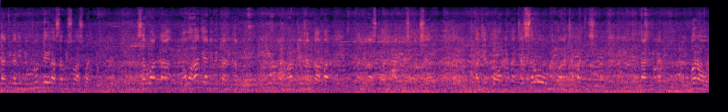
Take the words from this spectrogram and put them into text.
या ठिकाणी निवडून देईल असा विश्वास वाटतो. सर्वांना आवाहन या निमित्ताने करतो. भारतीय जनता पार्टी आणि राष्ट्रवादी काँग्रेस पक्ष अजित पवार गटाच्या सर्व उमेदवारांच्या पाठीशी नागरिकांनी उभं राहावं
